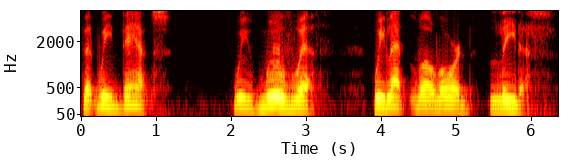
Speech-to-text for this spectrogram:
That we dance, we move with, We let the Lord lead us.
